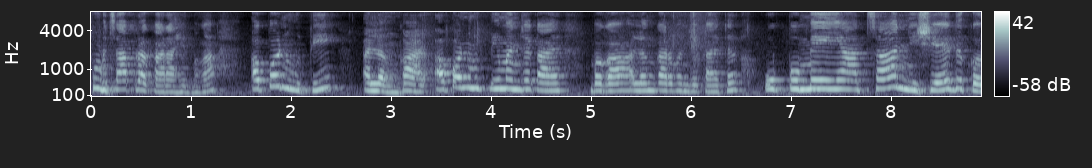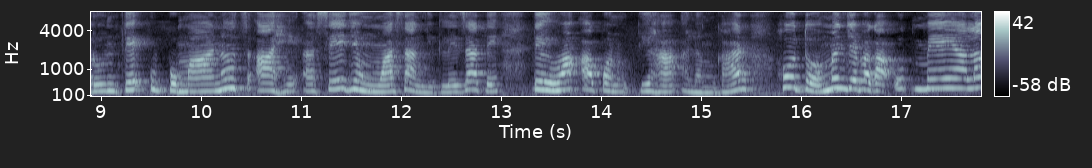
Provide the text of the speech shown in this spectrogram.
पुढचा प्रकार आहे बघा. अपनहुती अलंकार. अपनहुती म्हणजे काय? बघा अलंकार म्हणजे काय तर उपमेयाचा निषेध करून ते उपमानच आहे असे जेव्हा सांगितले जाते तेव्हा अपनहुती हा अलंकार होतो. म्हणजे बघा उपमेयाला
